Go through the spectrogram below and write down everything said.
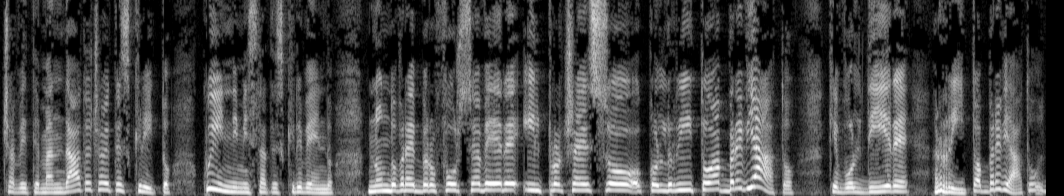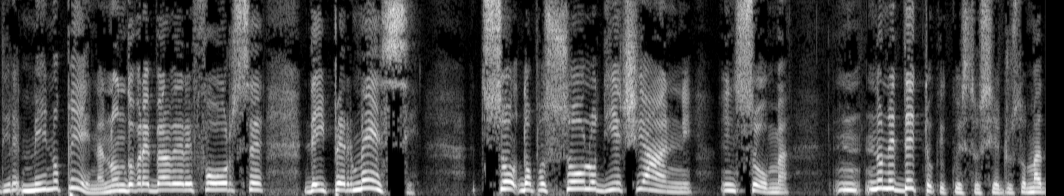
ci avete mandato e ci avete scritto. Quindi mi state scrivendo, non dovrebbero forse avere il processo col rito abbreviato, che vuol dire rito abbreviato, vuol dire meno pena. Non dovrebbero avere forse dei permessi so, dopo solo dieci anni. Insomma, non è detto che questo sia giusto, ma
